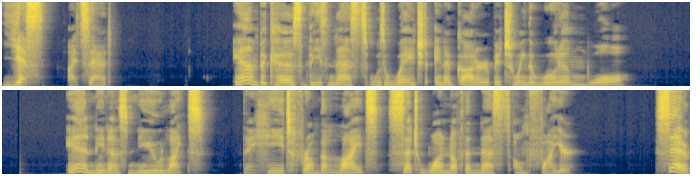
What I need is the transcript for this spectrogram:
Yes, I said. And because these nests was wedged in a gutter between the wooden wall and Nina's new lights. The heat from the lights set one of the nests on fire. So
